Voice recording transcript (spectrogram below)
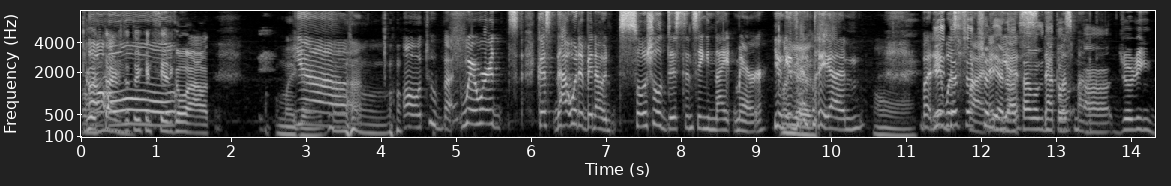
good Oo. times that we can still go out. oh my Yeah. God. Oh, too bad. Where were, because that would have been a social distancing nightmare. Yung Oh, event yes. na yan. oh. But Yeah, it was that's fun. actually, and ano, yes, tawag that dito, was mad. uh, during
